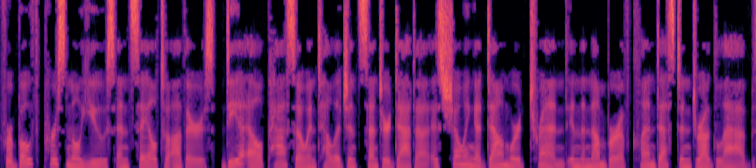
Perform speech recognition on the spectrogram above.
For both personal use and sale to others, DEA El Paso Intelligence Center data is showing a downward trend in the number of clandestine drug labs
